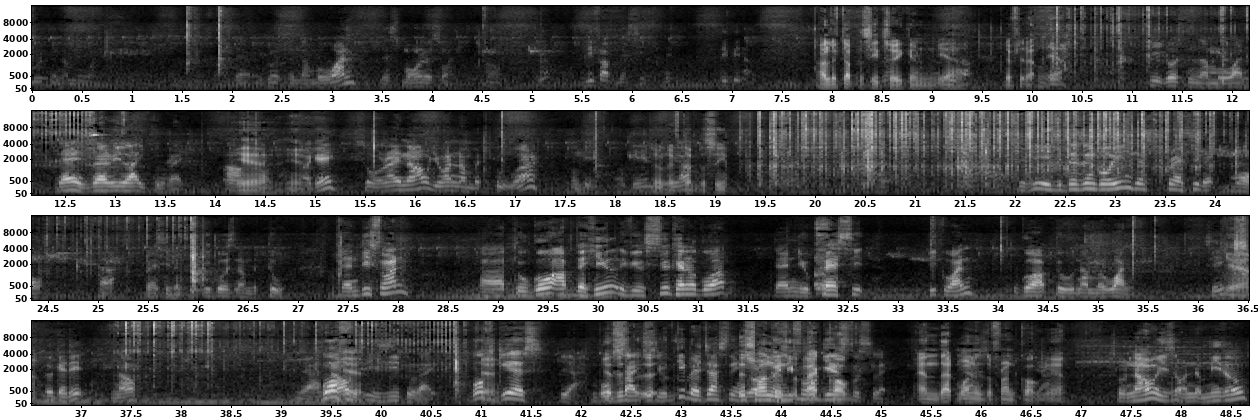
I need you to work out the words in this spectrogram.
go to number one. Then it goes to number one, the smallest one. Lift up the seat. Lift it up. I'll lift up the seat so you can, yeah, lift it up. Yeah. He goes to number one. That is very light to ride. Oh, Yeah, okay. yeah. Okay. So right now you want number two, huh? Okay. Okay. So lift lift it up the seat. You see, if it doesn't go in, just press it up more. Ah, press it up. It goes number two. Then this one, uh, to go up the hill, if you still cannot go up, then you press it, big one, to go up to number one. See? Yeah. Look at it now. Yeah. Both- Now Yeah. it's easy to ride. Both Yeah. gears. Yeah. Both this- sides. uh, you keep adjusting. this one is the back gears cog. to select. And that one Yeah. is the front cog, Yeah. yeah. So now it's on the middle.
